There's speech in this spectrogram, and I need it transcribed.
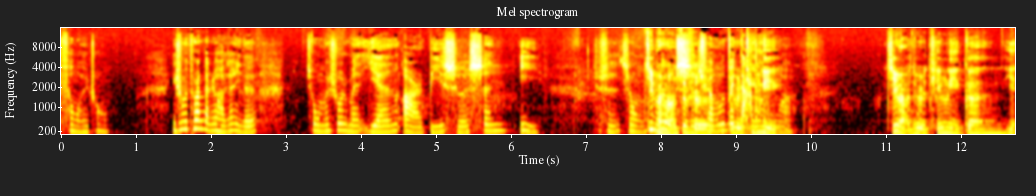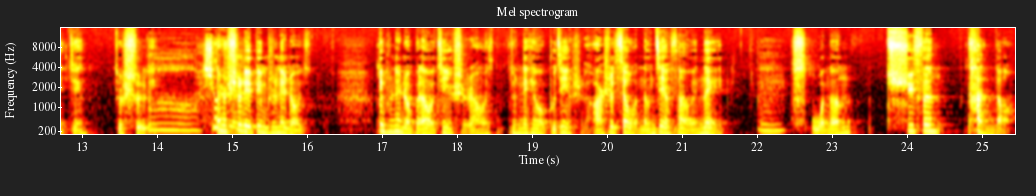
氛围中，你是不是突然感觉好像你的，就我们说什么眼耳鼻舌身意，就是这种基本上就是全部被就是打通了。基本上就是听力跟眼睛，就视力。哦，嗅但。是视力并不是那种，并不是那种本来我近视，然后就是那天我不近视了，而是在我能见范围内，嗯我能区分看到，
